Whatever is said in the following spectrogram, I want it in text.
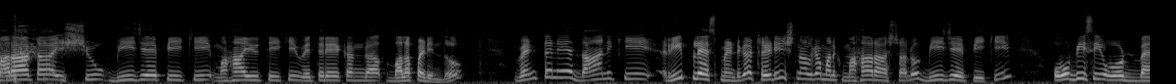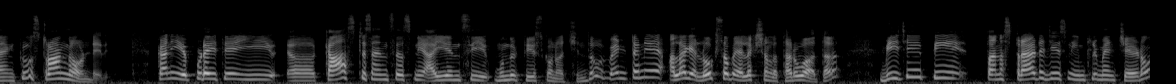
మరాఠా ఇష్యూ బీజేపీకి మహాయుతికి వ్యతిరేకంగా బలపడిందో వెంటనే దానికి రీప్లేస్మెంట్గా ట్రెడిషనల్గా మనకు మహారాష్ట్రలో బీజేపీకి ఓబీసీ ఓట్ బ్యాంకు స్ట్రాంగ్గా ఉండేది. కానీ ఎప్పుడైతే ఈ కాస్ట్ సెన్సెస్ని ఐఎన్సీ ముందుకు తీసుకొని వచ్చిందో వెంటనే అలాగే లోక్సభ ఎలక్షన్ల తరువాత బీజేపీ తన స్ట్రాటజీస్ని ఇంప్లిమెంట్ చేయడం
